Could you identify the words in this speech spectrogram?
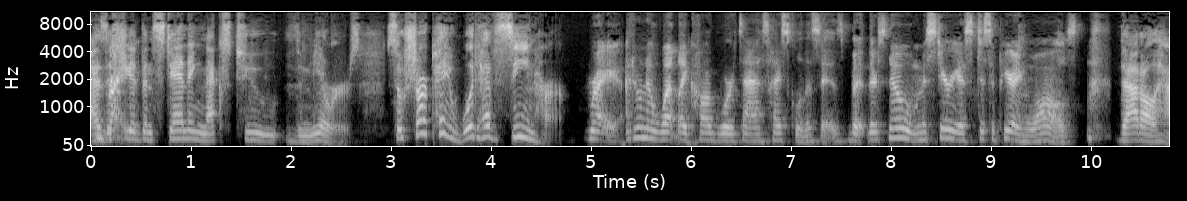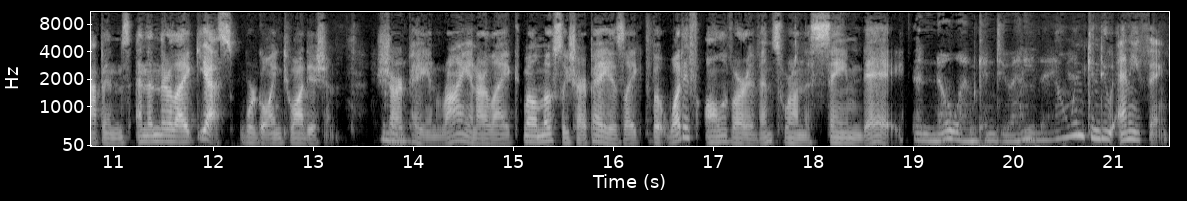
as if she had been standing next to the mirrors. So Sharpay would have seen her. Right. I don't know what like Hogwarts ass high school this is, but there's no mysterious disappearing walls. That all happens. And then they're like, yes, we're going to audition. Mhm. Sharpay and Ryan are like, well, mostly Sharpay is like, but what if all of our events were on the same day? And no one can do And No one can do anything.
